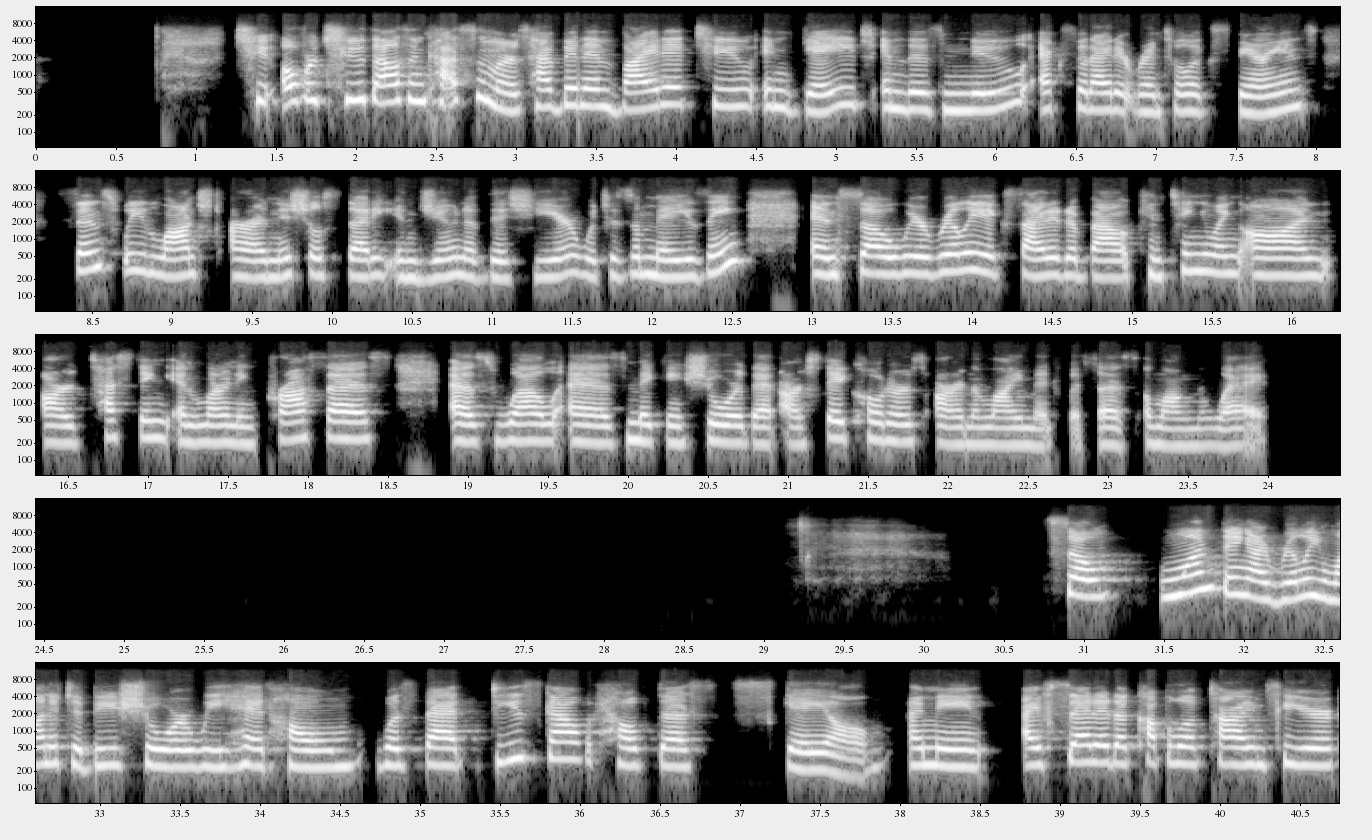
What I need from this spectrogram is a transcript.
over 2,000 customers have been invited to engage in this new expedited rental experience since we launched our initial study in June of this year, which is amazing. And so we're really excited about continuing on our testing and learning process, as well as making sure that our stakeholders are in alignment with us along the way. So, one thing I really wanted to be sure we hit home was that dscout helped us scale. I mean, I've said it a couple of times here.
